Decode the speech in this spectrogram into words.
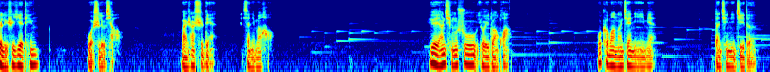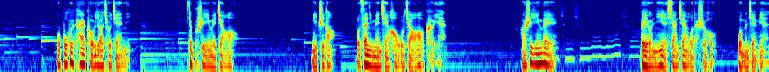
这里是夜听，我是刘晓。晚上十点，向你们好。岳阳情书有一段话：我渴望能见你一面，但请你记得，我不会开口要求见你。这不是因为骄傲，你知道我在你面前毫无骄傲可言，而是因为唯有你也想见我的时候。我们见面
